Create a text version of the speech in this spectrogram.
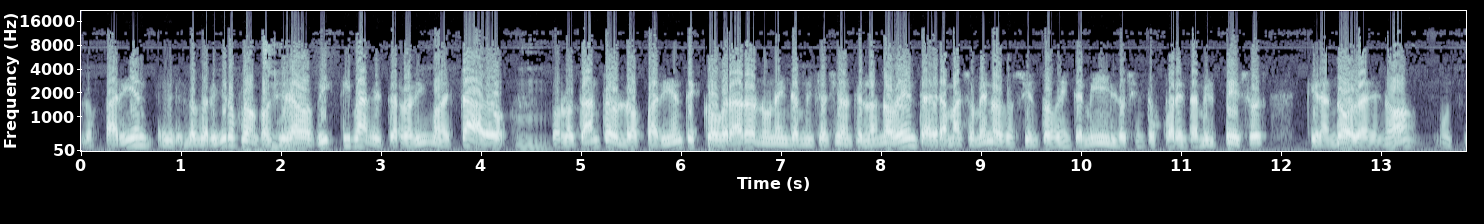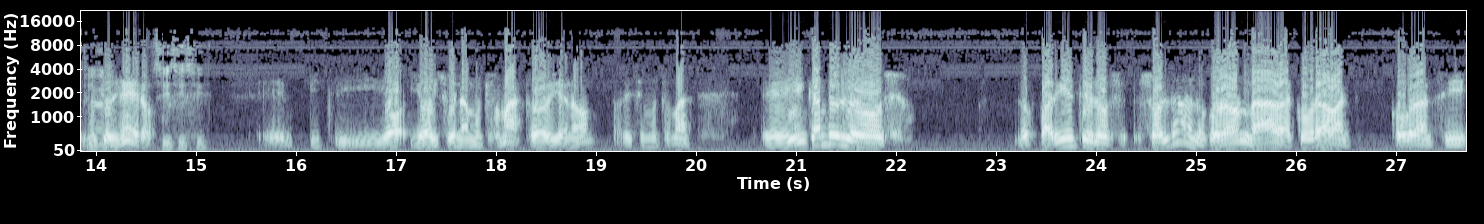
los parientes, eh, los guerrilleros fueron considerados víctimas de terrorismo de Estado. Mm. Por lo tanto, los parientes cobraron una indemnización que en los 90 era más o menos 220 mil, 240 mil pesos, que eran dólares, ¿no? mucho, dinero. Sí, sí, sí. Eh, y, hoy suena mucho más todavía, ¿no? Parece mucho más. Eh, y en cambio los los parientes de los soldados no cobraron nada, cobraban, cobran sí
